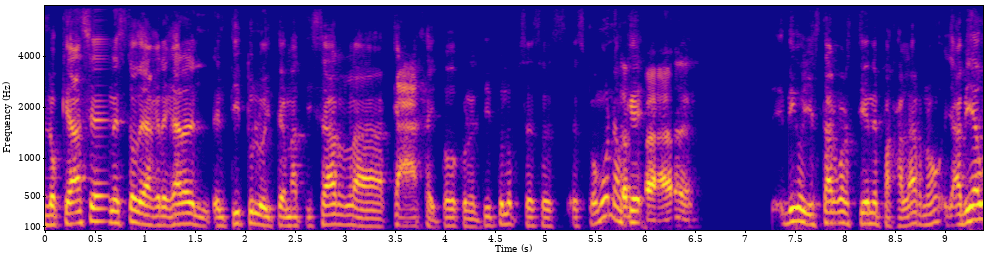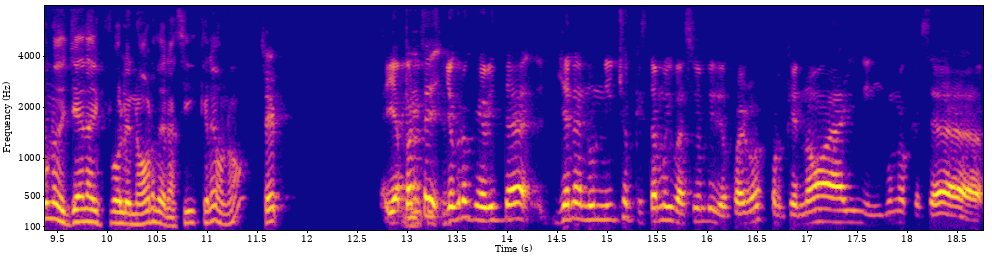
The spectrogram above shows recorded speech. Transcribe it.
lo que hacen esto de agregar el, el título y tematizar la caja y todo con el título, pues eso es, es común, aunque padre. Digo, y Star Wars tiene para jalar, ¿no? Había uno de Jedi Fallen Order, así creo, ¿no? Sí. Y aparte, Sí, sí, sí. yo creo que ahorita llenan un nicho que está muy vacío en videojuegos porque no hay ninguno que sea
